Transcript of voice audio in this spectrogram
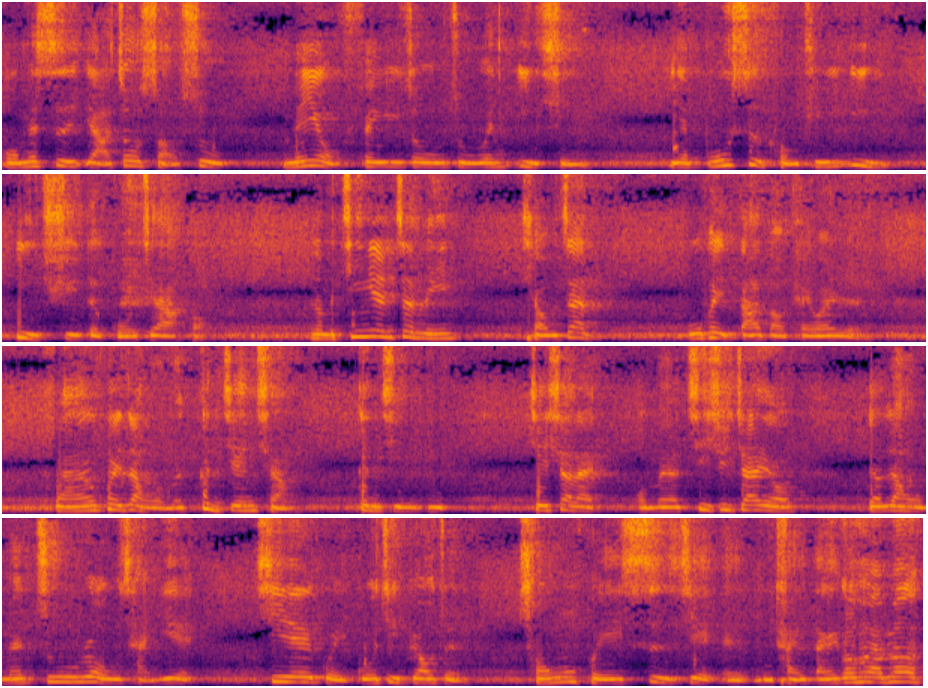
我们是亚洲少数没有非洲猪瘟疫情，也不是口蹄疫疫区的国家。哈，那么经验证明，挑战不会打倒台湾人。”反而会让我们更坚强、更进步。接下来我们要继续加油，要让我们猪肉产业接轨国际标准，重回世界舞台。大家讲好吗？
